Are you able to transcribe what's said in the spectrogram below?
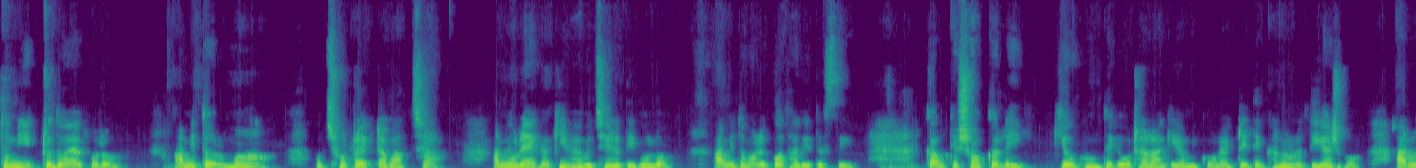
তুমি একটু দয়া করো। আমি তোর মা ও ছোট একটা বাচ্চা। আমি ওরা একা কীভাবে ছেড়ে দিই বলো। আমি তোমার কথা দিতেছি। কালকে সকালেই কেউ ঘুম থেকে ওঠার আগে আমি কোনো একটা ইতিমখানা দিয়ে আসব। আর ও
